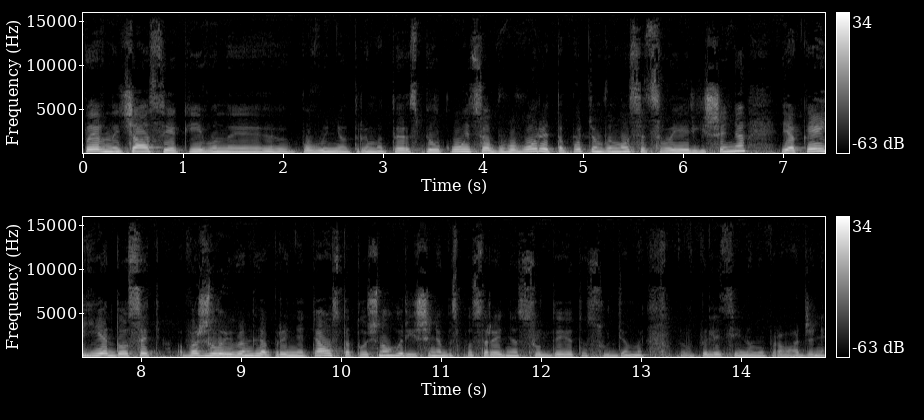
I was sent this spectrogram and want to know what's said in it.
певний час, який вони повинні отримати, спілкуються, обговорюють та потім виносять свої рішення, яке є досить важливим для прийняття остаточного рішення безпосередньо суддею та суддями в апеляційному провадженні.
